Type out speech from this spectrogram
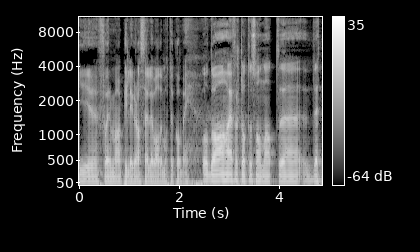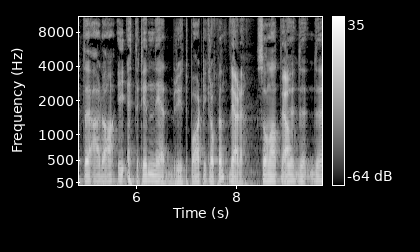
i form av pilleglass eller hva det måtte komme i. Og da har jeg forstått det sånn at uh, dette er da i ettertid nedbrytbart i kroppen. Det er det. Sånn at Ja. det, det, det,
